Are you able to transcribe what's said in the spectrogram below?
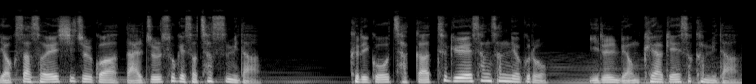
역사서의 시줄과 날줄 속에서 찾습니다. 그리고 작가 특유의 상상력으로 이를 명쾌하게 해석합니다.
